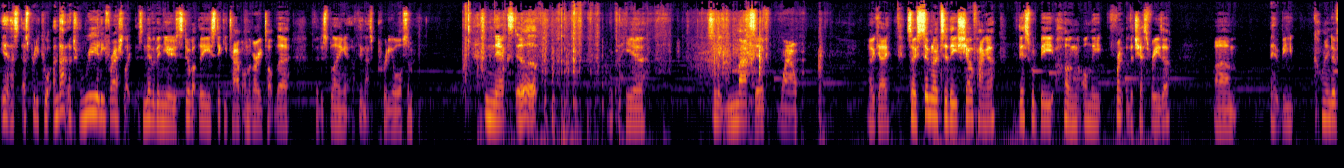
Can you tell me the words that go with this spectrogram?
Yeah, that's that's pretty cool, and that looks really fresh, like it's never been used. Still got the sticky tab on the very top there for displaying it. I think that's pretty awesome. Next up, we got here something massive. Wow. Okay, so similar to the shelf hanger, this would be hung on the front of the chest freezer. Um, it would be kind of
